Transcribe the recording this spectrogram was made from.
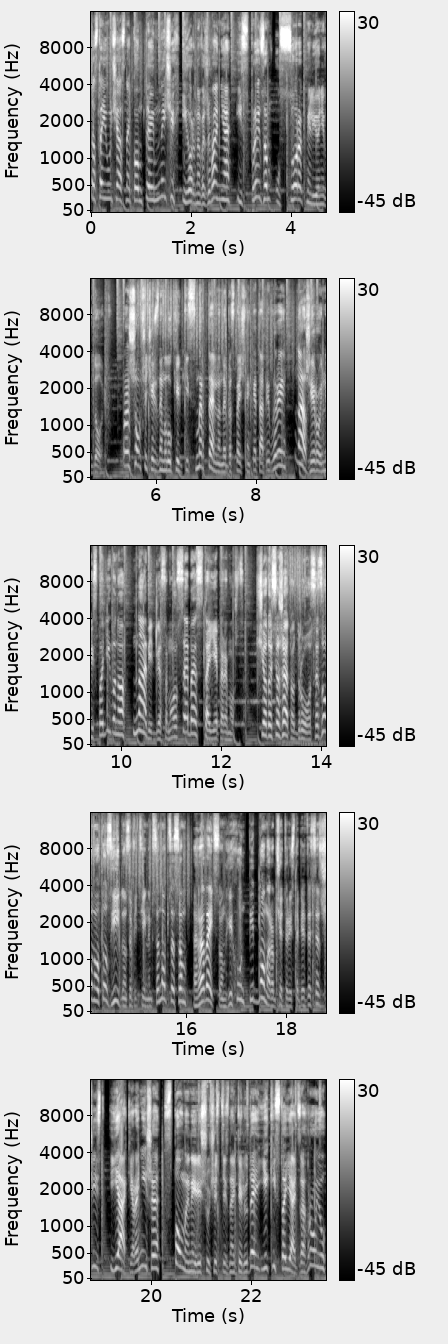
та стає учасником таємничих ігор на виживання із призом у 40 мільйонів доларів. Пройшовши через немалу кількість смертельно небезпечних етапів гри, наш герой несподівано навіть для самого себе стає переможцем. Щодо сюжету другого сезону, то згідно з офіційним синопсисом, гравець Сонгіхун Гі Хун під номером 456, як і раніше, сповнений рішучості знайти людей, які стоять за грою,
